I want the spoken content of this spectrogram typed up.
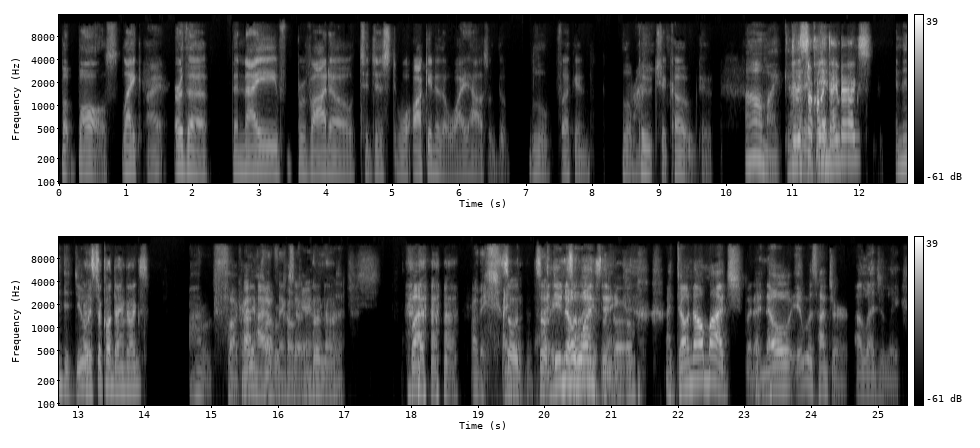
but balls like Right? or the the naive bravado to just walk into the white house with the little fucking little Right. pooch of coke dude Oh my god! Do they still and call it then- dime bags? And then to do Are they it, still called dime bags? I don't fuck. I didn't I fuck don't with think so, cocaine. dude. I don't know. Brother. But are they so so I do know one nice thing. lingo. I don't know much, but I know it was Hunter allegedly.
